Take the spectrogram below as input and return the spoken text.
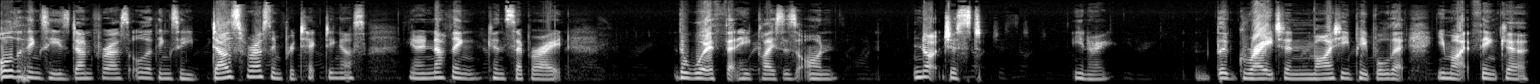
all the things He's done for us, all the things He does for us in protecting us. You know, nothing can separate the worth that He places on not just, you know, the great and mighty people that you might think are,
